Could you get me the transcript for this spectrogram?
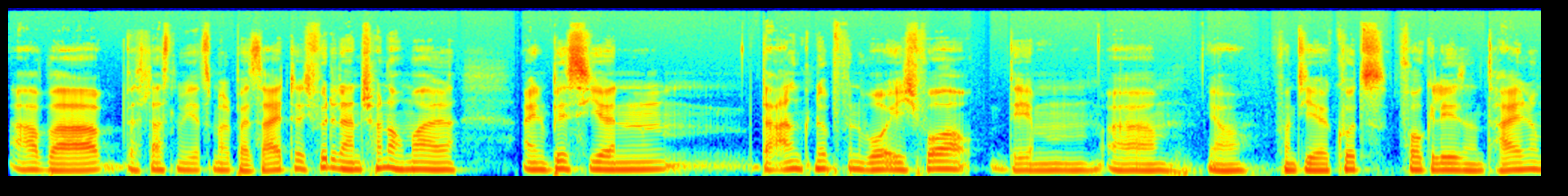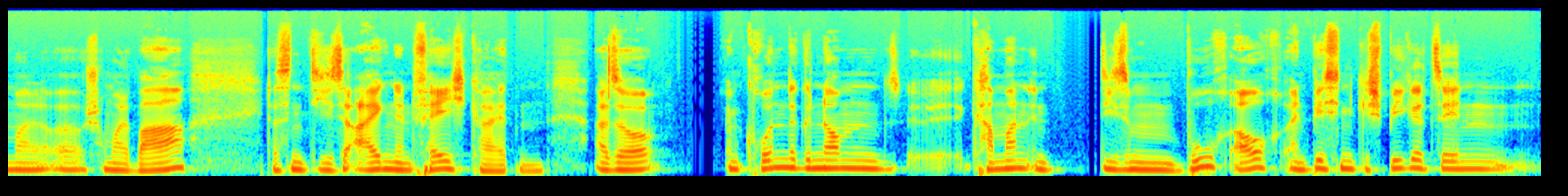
Aber das lassen wir jetzt mal beiseite. Ich würde dann schon noch mal ein bisschen da anknüpfen, wo ich vor dem ähm, ja, von dir kurz vorgelesenen Teil noch mal, äh, schon mal war. Das sind diese eigenen Fähigkeiten. Also im Grunde genommen äh, kann man in diesem Buch auch ein bisschen gespiegelt sehen,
